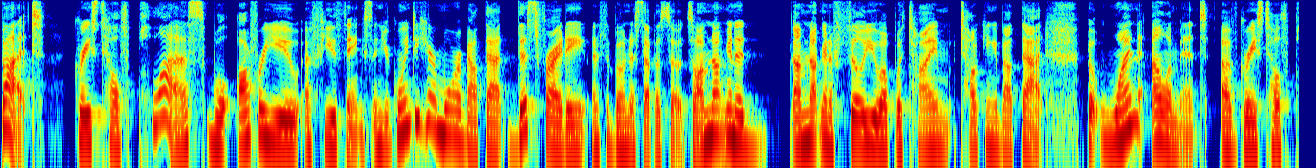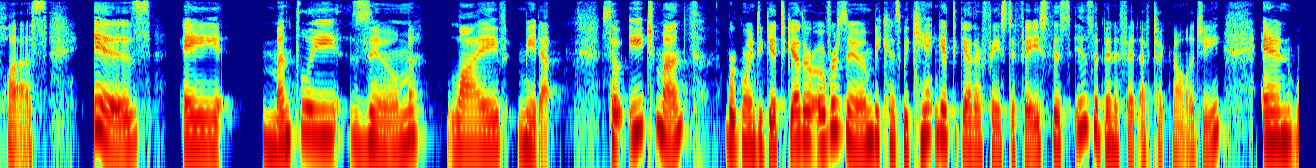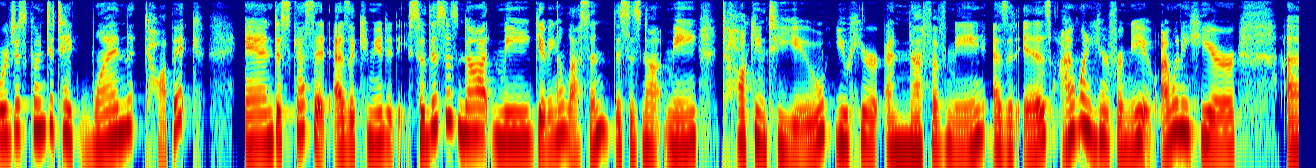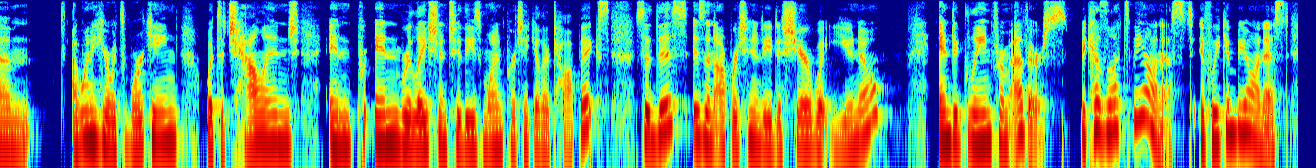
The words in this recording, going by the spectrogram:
But Graced Health Plus will offer you a few things, and you're going to hear more about that this Friday at the bonus episode. So I'm not going to I'm not going to fill you up with time talking about that. But one element of Graced Health Plus is a monthly Zoom live meetup. So each month, we're going to get together over Zoom because we can't get together face to face. This is a benefit of technology. And we're just going to take one topic and discuss it as a community. So this is not me giving a lesson. This is not me talking to you. You hear enough of me as it is. I want to hear from you. I want to hear, um, I want to hear what's working, what's a challenge in in relation to these one particular topics. So this is an opportunity to share what you know and to glean from others. Because let's be honest, if we can be honest,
